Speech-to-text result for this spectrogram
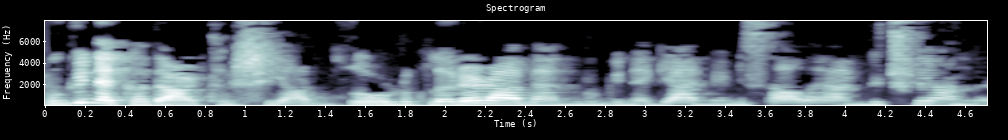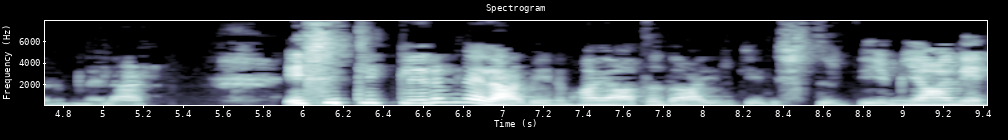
bugüne kadar taşıyan, zorluklara rağmen bugüne gelmemi sağlayan güçlü yanlarım neler? Eşitliklerim neler benim hayata dair geliştirdiğim? Yani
